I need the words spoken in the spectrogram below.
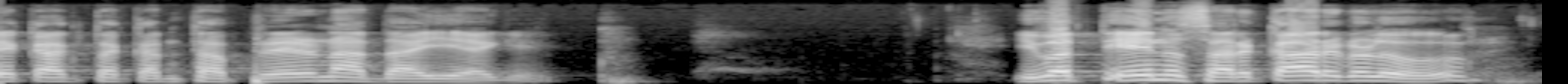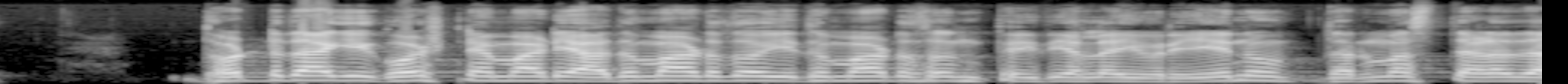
ಬೇಕಾಗ್ತಕ್ಕಂಥ ಪ್ರೇರಣಾದಾಯಿಯಾಗಿ ಇವತ್ತೇನು ಸರ್ಕಾರಗಳು ದೊಡ್ಡದಾಗಿ ಘೋಷಣೆ ಮಾಡಿ ಅದು ಮಾಡೋದು ಇದು ಮಾಡೋದು ಅಂತ ಇದೆಯಲ್ಲ, ಇವರು ಏನು ಧರ್ಮಸ್ಥಳದ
